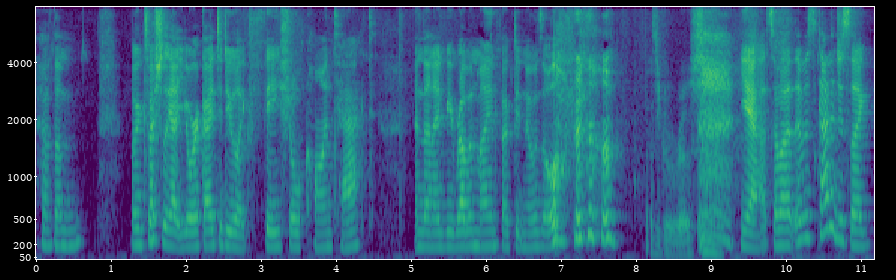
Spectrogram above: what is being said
have them. Like, especially at York, I had to do like facial contact, and then I'd be rubbing my infected nose all over them. That's gross. Yeah, so uh, it was kind of just like,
